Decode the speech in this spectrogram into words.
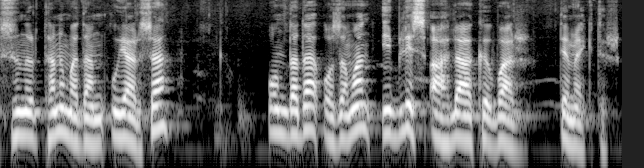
sınır tanımadan uyarsa onda da o zaman iblis ahlakı var demektir.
